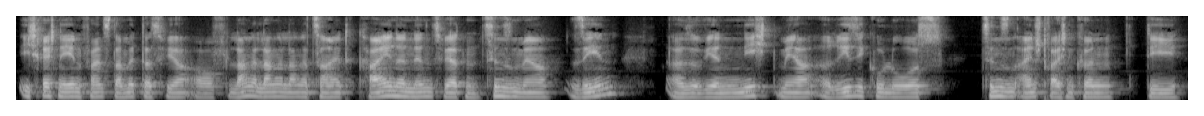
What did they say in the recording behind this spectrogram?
Ich rechne jedenfalls damit, dass wir auf lange, lange, lange Zeit keine nennenswerten Zinsen mehr sehen. Also wir nicht mehr risikolos Zinsen einstreichen können, die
